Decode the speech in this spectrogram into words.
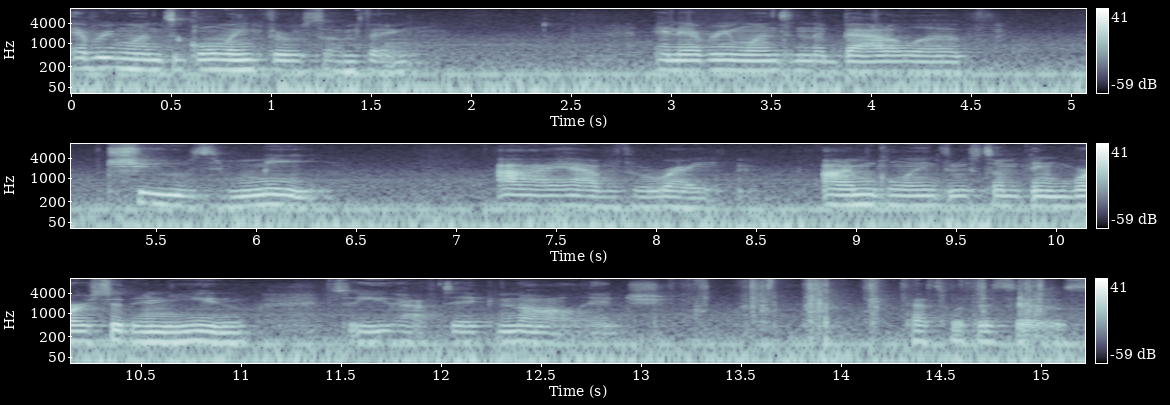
everyone's going through something and everyone's in the battle of choose me. I have the right. I'm going through something worse than you, so you have to acknowledge that's what this is.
